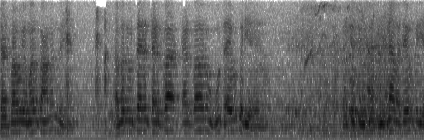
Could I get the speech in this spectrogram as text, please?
તડપાવું અમારું કામ જ નહીં. અમે તો ઉઠતા તડપા તડપાવાનું ઊભું થાય એવું કરીએ. તૃષ્ણા વધે એવું કરી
